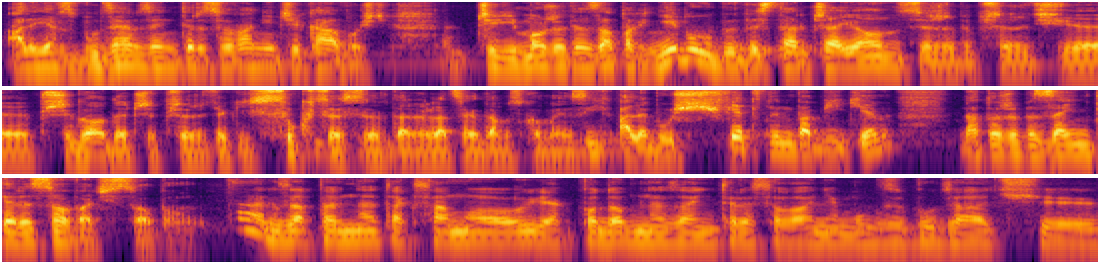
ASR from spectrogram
ale ja wzbudzałem zainteresowanie, ciekawość. Czyli może ten zapach nie byłby wystarczający, żeby przeżyć e, przygodę, czy przeżyć jakiś sukces w relacjach damsko-męskich, ale był świetnym babikiem na to, żeby zainteresować sobą. Tak, zapewne tak samo jak podobne zainteresowanie mógł wzbudzać, y,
